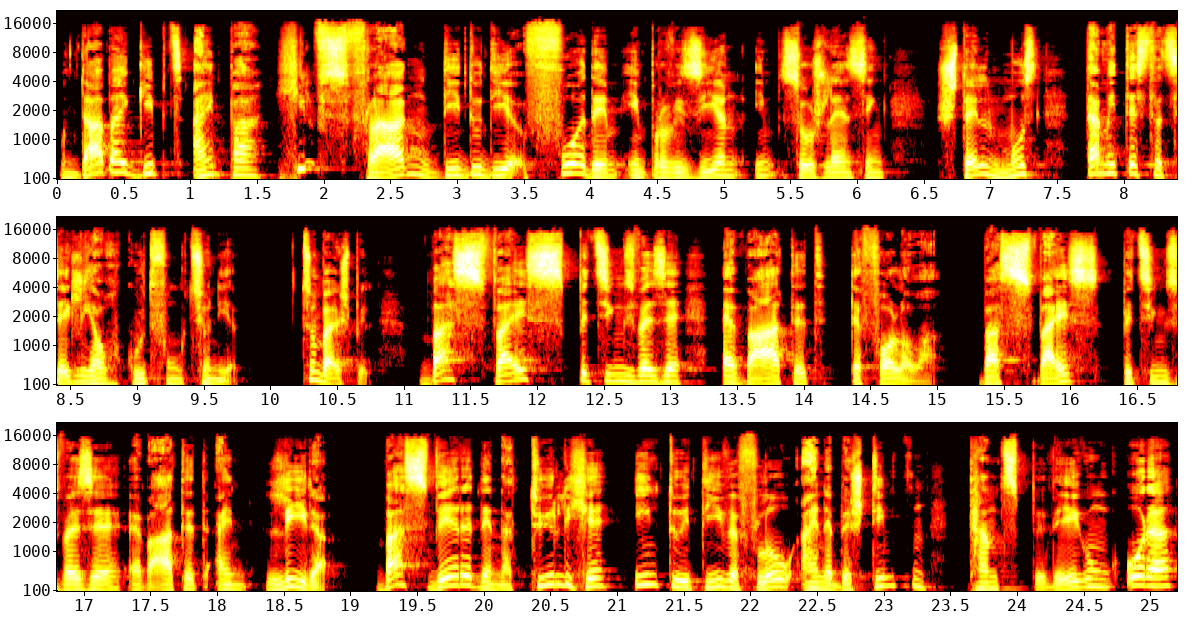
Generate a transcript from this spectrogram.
Und dabei gibt's ein paar Hilfsfragen, die du dir vor dem Improvisieren im Social Dancing stellen musst, damit es tatsächlich auch gut funktioniert. Zum Beispiel, was weiß bzw. erwartet der Follower? Was weiß bzw. erwartet ein Leader? Was wäre der natürliche, intuitive Flow einer bestimmten Tanzbewegung oder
